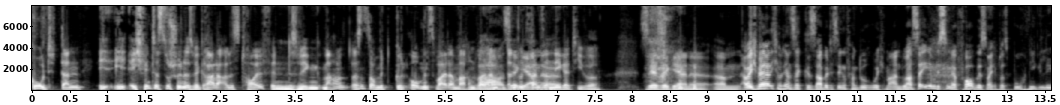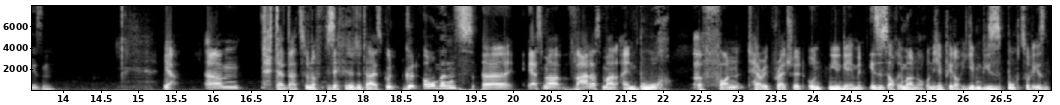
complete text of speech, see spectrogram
gut, dann, ich, ich finde das so schön, dass wir gerade alles toll finden. Deswegen machen, lass uns doch mit Good Omens weitermachen, weil oh, dann, dann wird es langsam negativer. Sehr, sehr gerne. ähm, aber ich merke, ich habe die ganze Zeit gesabbelt, deswegen fang du ruhig mal an. Du hast ja eh ein bisschen mehr Vorwissen, weil ich habe das Buch nie gelesen. Ja, ähm, da, dazu noch sehr viele Details. Good, Good Omens, äh, erstmal war das mal ein Buch von Terry Pratchett und Neil Gaiman. Ist es auch immer noch und ich empfehle auch jedem, dieses Buch zu lesen.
